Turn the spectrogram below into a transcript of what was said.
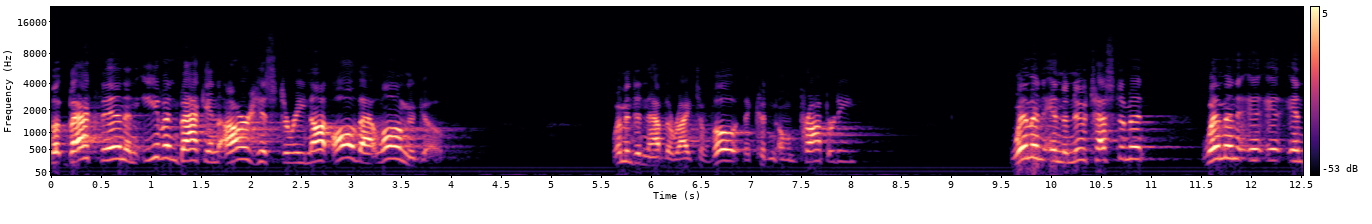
But back then, and even back in our history, not all that long ago, women didn't have the right to vote, they couldn't own property. Women in the New Testament Women in, in,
